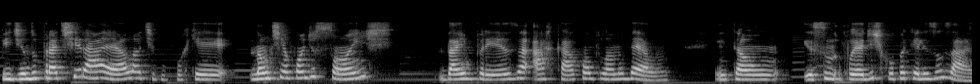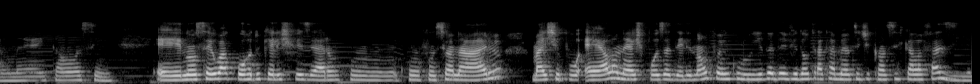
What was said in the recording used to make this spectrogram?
pedindo para tirar ela, tipo, porque não tinha condições da empresa arcar com o plano dela. Então, isso foi a desculpa que eles usaram, né? Então, assim, É, não sei o acordo que eles fizeram com, com o funcionário, mas, tipo, ela, né, a esposa dele, não foi incluída devido ao tratamento de câncer que ela fazia.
